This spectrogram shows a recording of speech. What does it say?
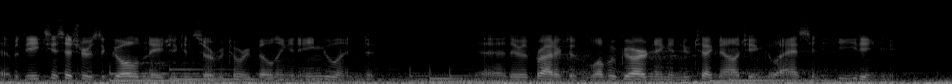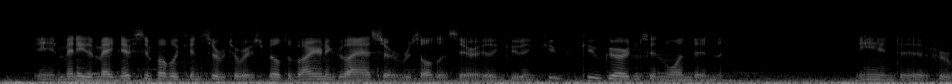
Uh, but the 18th century was the golden age of conservatory building in England. Uh, they were the product of love of gardening and new technology in glass and heating. And many of the magnificent public conservatories built of iron and glass are a result of this area, including Kew, Kew Gardens in London. And uh, for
